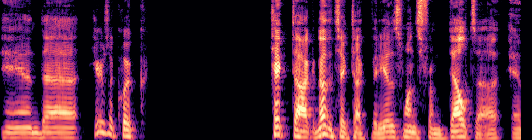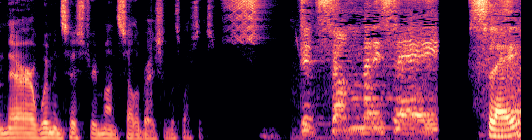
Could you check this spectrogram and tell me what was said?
and uh, here's a quick TikTok, another TikTok video. This one's from Delta and their Women's History Month celebration. Let's watch this. Did somebody say slave?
